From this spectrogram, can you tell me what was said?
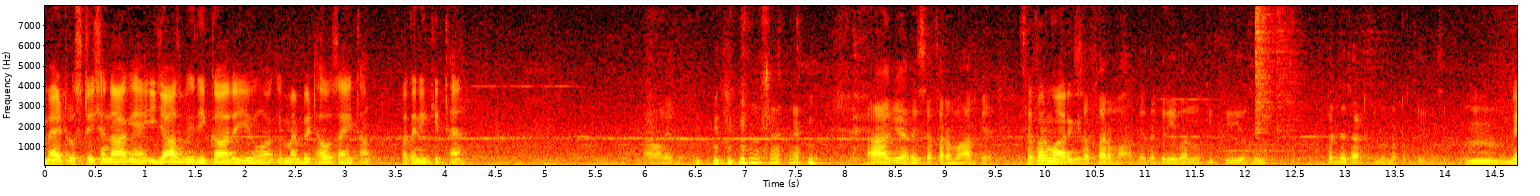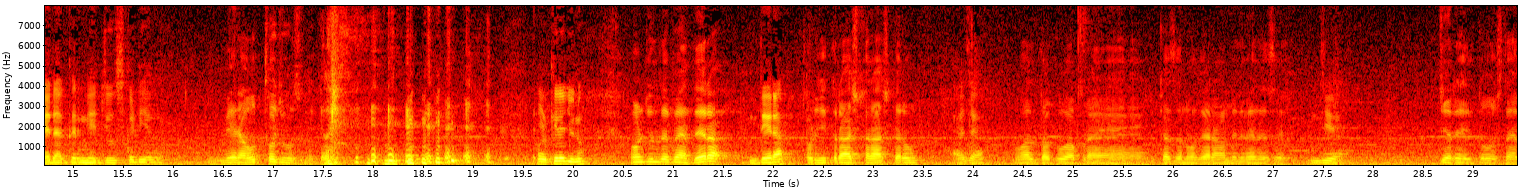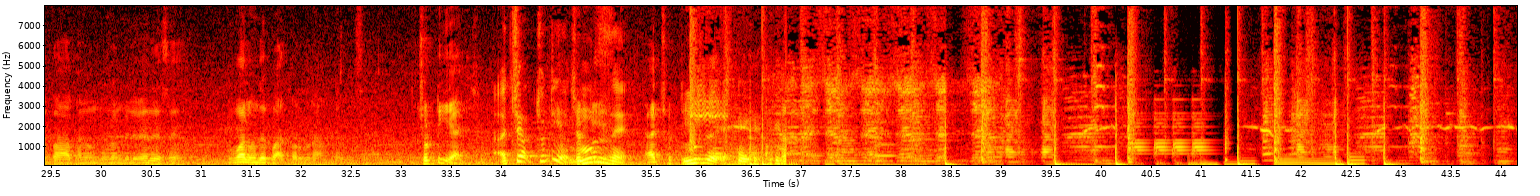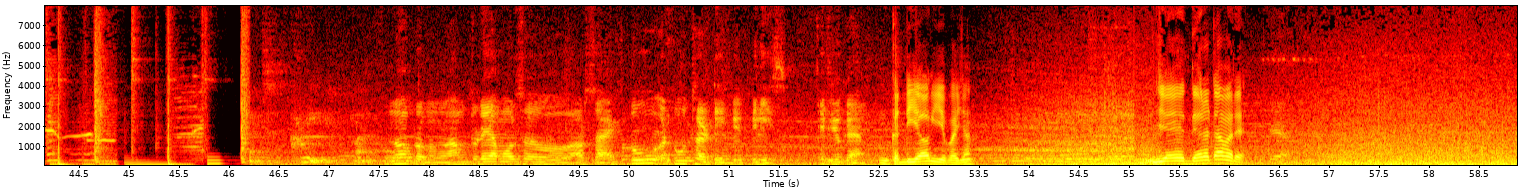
मेट्रो स्टेशन आ गए हैं इजाज भाई दी कॉल है यूँ आके मैं बैठा हो सही था पता नहीं कितना है ਆ ਗਿਆ ਸੀ ਸਫਰ ਮਾਰ ਕੇ सफ़र मार गए ਸਫਰ ਮਾਰ ਕੇ ਤਕਰੀਬਨ ਕੀਤੀ ਅਸੀਂ 50 60 ਕਿਲੋਮੀਟਰ ਦੀ ਸੀ हम्म, मेरा गर्मी जूस कढ़िया हुआ ਮੇਰਾ ਉੱਥੋਂ ਜੂਸ ਨਿਕਲ और किरे जुनू ਹੁਣ ਜੁਲਦੇ ਪਏ ਦੇਰਾ देरा ਥੋੜੀ ਜਿਹੀ ਤਰਾਸ਼ ਖਰਾਸ਼ ਕਰੂੰ अच्छा ਵਾਲ ਤੱਕ ਉਹ ਆਪਣੇ ਕਜ਼ਨ ਵਗੈਰਾ ਨਾਲ ਮਿਲ ਵੇਂਦੇ ਸੇ जी जेरे दोस्त अहबाब हैं उन्होंने मिल रहे से वल उनदे बाद प्रोग्राम कर से छुट्टी है अच्छा छुट्टी है मुझे छुट्टी मुझे no problem I'm today. I'm also outside. Two or two thirty, please, if you can. गड्डी आ गई है भाईजान. ये देरा टावर है. Yeah.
